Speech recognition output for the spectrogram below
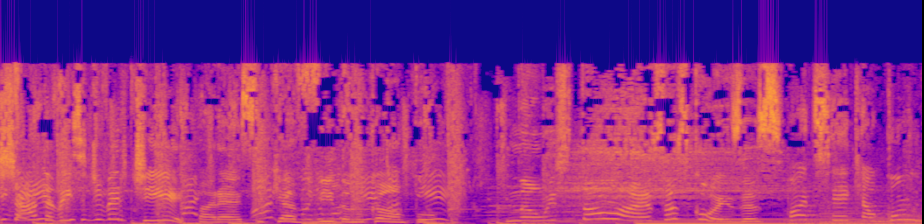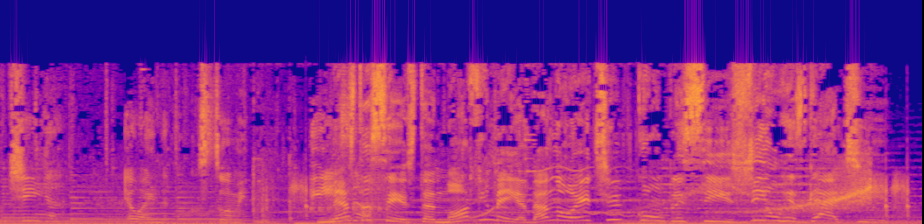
chata, vem se divertir. Parece que a vida no campo não está lá essas coisas. Pode ser que algum dia eu ainda me costume Nesta sexta, nove e meia da noite, cúmplices de um resgate.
